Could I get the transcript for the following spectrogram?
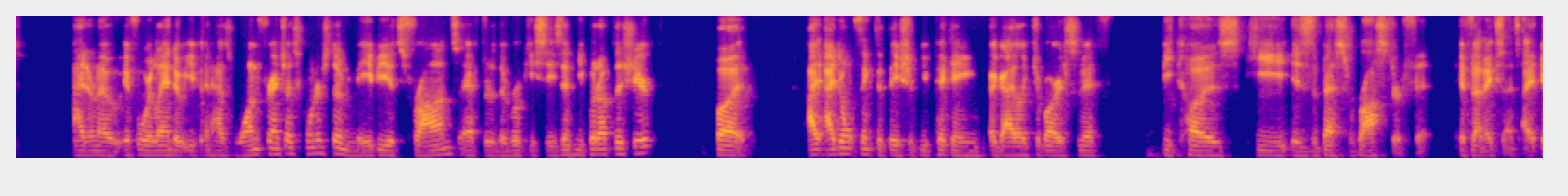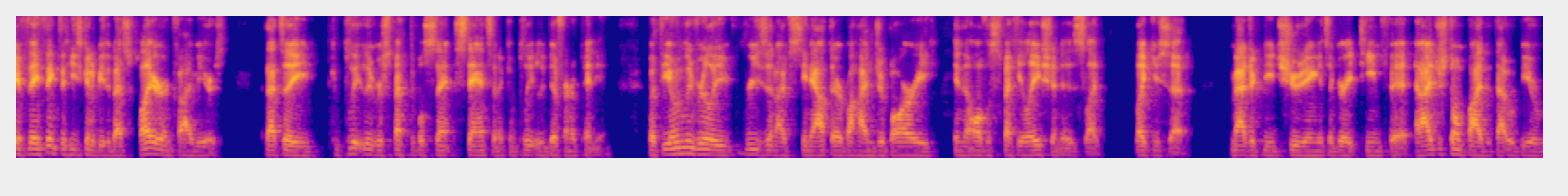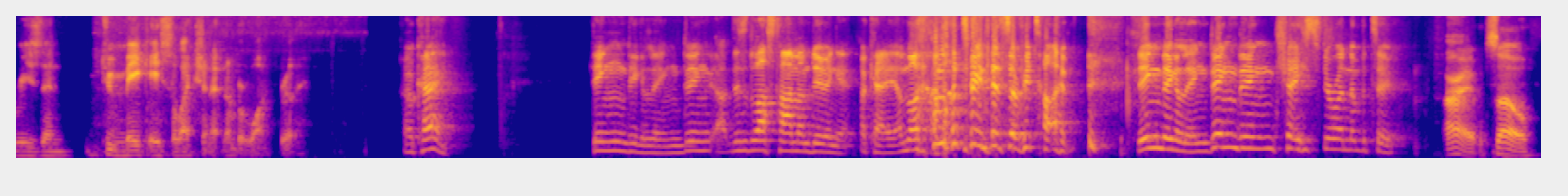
I don't know if Orlando even has one franchise cornerstone. Maybe it's Franz after the rookie season he put up this year. But I, I don't think that they should be picking a guy like Jabari Smith because he is the best roster fit, if that makes sense. I, if they think that he's going to be the best player in five years, that's a completely respectable stance and a completely different opinion. But the only really reason I've seen out there behind Jabari in all the speculation is like, like you said, Magic needs shooting. It's a great team fit, and I just don't buy that that would be a reason to make a selection at number one. Really. Okay, Ding, ding, ding. Uh, this is the last time I'm doing it. Okay, I'm not. I'm not doing this every time. ding, ding, ding, ding, ding. Chase, you're on number two. All right, so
